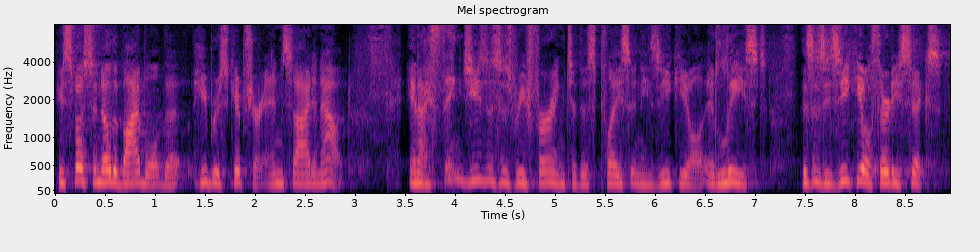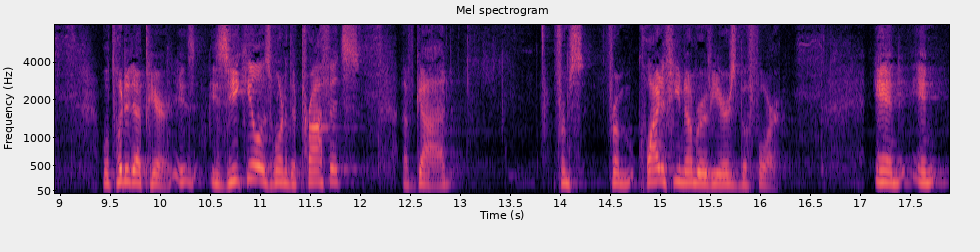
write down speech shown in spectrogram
He's supposed to know the Bible, the Hebrew scripture, inside and out. And I think Jesus is referring to this place in Ezekiel, at least. This is Ezekiel 36. We'll put it up here. Ezekiel is one of the prophets of God from from quite a few number of years before. And, and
